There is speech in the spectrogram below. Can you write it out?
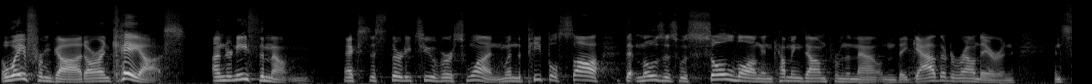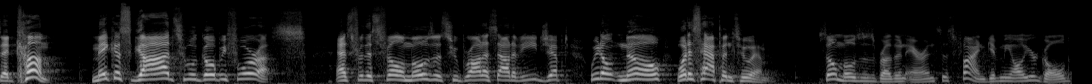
away from God, are in chaos underneath the mountain. Exodus 32, verse 1. When the people saw that Moses was so long in coming down from the mountain, they gathered around Aaron and said, Come, make us gods who will go before us. As for this fellow Moses who brought us out of Egypt, we don't know what has happened to him. So Moses' brother Aaron says, Fine, give me all your gold.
